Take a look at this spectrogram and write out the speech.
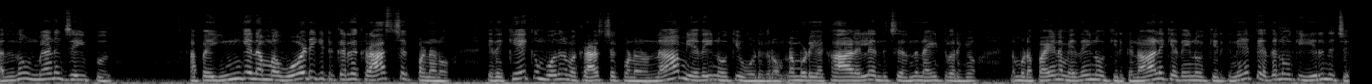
அதுதான் உண்மையான ஜெயிப்பு. அப்ப இங்க நம்ம ஓடிக்கிட்டு இருக்கிறத கிராஸ் செக் பண்ணணும். இதை கேட்கும்போது நம்ம கிராஸ் செக் பண்ணணும். நாம் எதை நோக்கி ஓடுகிறோம்? நம்முடைய காலையில் எழுந்திரிச்சிருந்து நைட் வரைக்கும் நம்மளோட பயணம் எதை நோக்கி இருக்கு? நாளைக்கு எதை நோக்கி இருக்குது நேற்று எதை நோக்கி இருந்துச்சு?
